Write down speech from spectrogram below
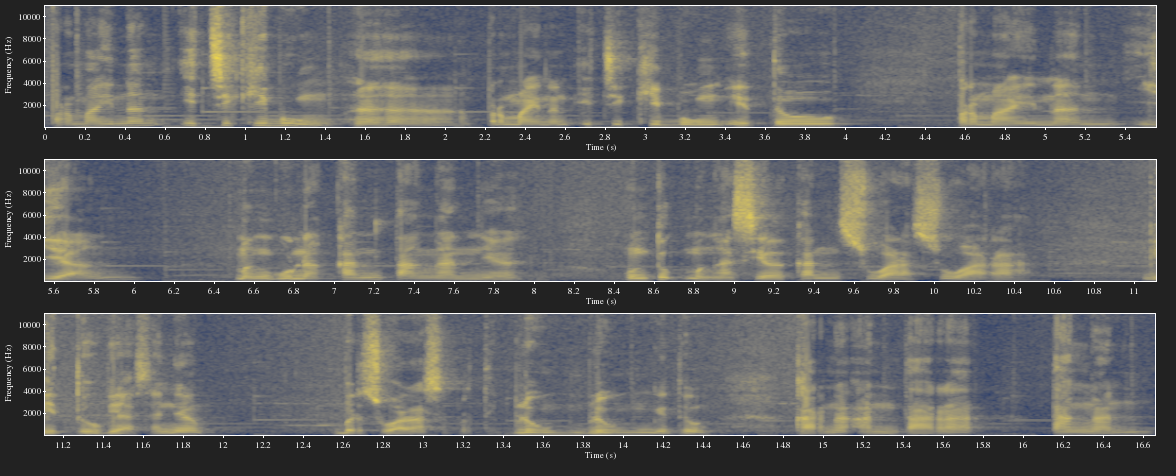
permainan icikibung. permainan icikibung itu permainan yang menggunakan tangannya untuk menghasilkan suara-suara gitu. Biasanya bersuara seperti blung blung gitu karena antara tangan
